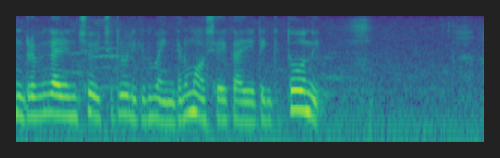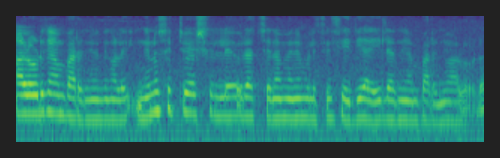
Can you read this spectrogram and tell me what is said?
ഇന്റർവ്യൂ കാര്യം ചോദിച്ചിട്ട് വിളിക്കുന്നത് ഭയങ്കര മോശമായ കാര്യമായിട്ട് എനിക്ക് തോന്നി. ആളോട് ഞാൻ പറഞ്ഞു നിങ്ങൾ ഇങ്ങനെ സിറ്റുവേഷനിൽ ഒരു അച്ഛനമ്മനെ വിളിച്ച് ശരിയായില്ല എന്ന് ഞാൻ പറഞ്ഞു ആളോട്.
